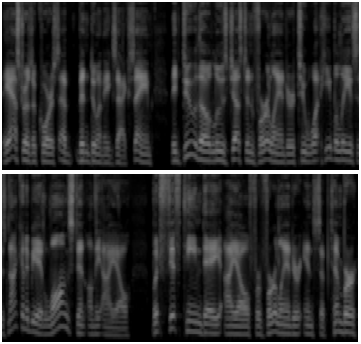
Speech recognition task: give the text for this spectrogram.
The Astros, of course, have been doing the exact same. They do, though, lose Justin Verlander to what he believes is not going to be a long stint on the IL, but 15 day IL for Verlander in September.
